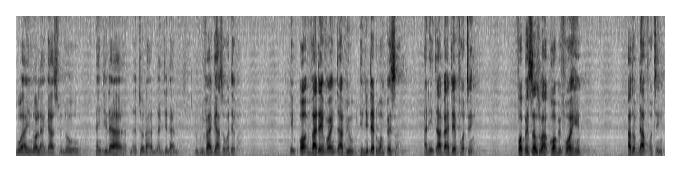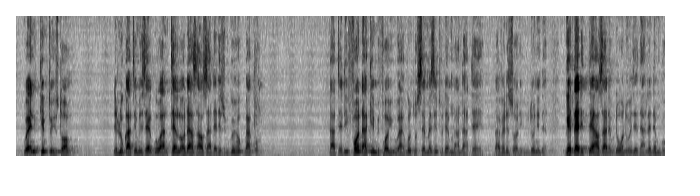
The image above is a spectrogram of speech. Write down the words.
who are in oil and gas, we know Nigeria, natural Nigeria, liquefied gas or whatever. They invited him for interview. They needed one person, and they invited 14. Four persons were called before him out of that 14. When he came to his turn, they look at him and said, Go and tell others outside that they should go back home. That uh, the four that came before you, are going to send message to them now that uh, we are very sorry, we don't need them. Get the ten outside, we don't want to wait there, let them go.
